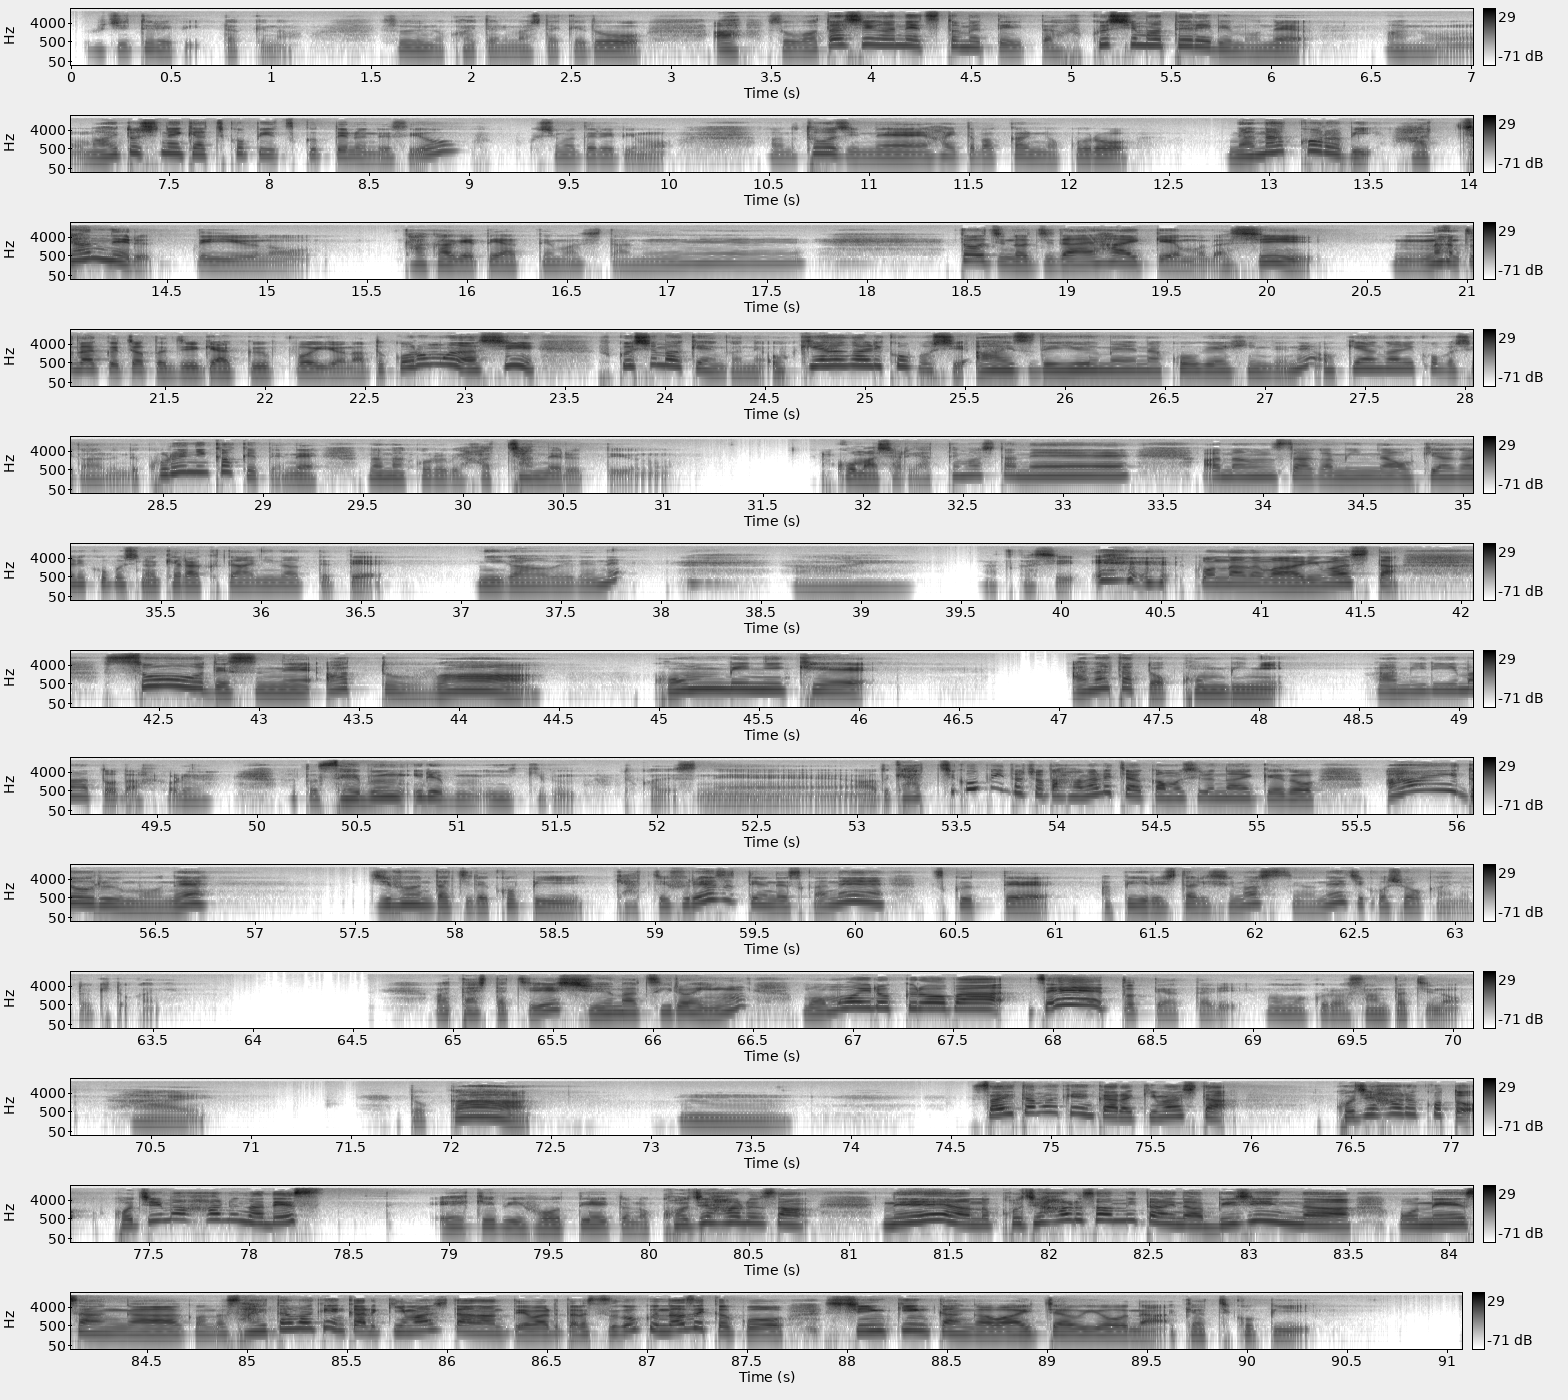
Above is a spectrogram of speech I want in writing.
フジテレビだっけな。そういうの書いてありましたけど、あ、そう、私がね、勤めていた福島テレビもね、あの、毎年ね、キャッチコピー作ってるんですよ。福島テレビも。あの、当時ね、入ったばっかりの頃、七転び8チャンネルっていうのを掲げてやってましたね。当時の時代背景もだし、なんとなくちょっと自虐っぽいようなところもだし、福島県がね、起き上がりこぼし、会津で有名な工芸品でね、起き上がりこぼしがあるんで、これにかけてね、七転び8チャンネルっていうのをコマーシャルやってましたね。アナウンサーがみんな起き上がりこぼしのキャラクターになってて、似顔絵でね。はい。懐かしい。こんなのもありました。そうですね。あとは、コンビニ系。あなたとコンビニ。ファミリーマートだ、これ。あと、セブンイレブンいい気分とかですね。あと、キャッチコピーとちょっと離れちゃうかもしれないけど、アイドルもね、自分たちでコピー、キャッチフレーズっていうんですかね、作ってアピールしたりしますよね、自己紹介の時とかに。私たち週末ヒロイン、桃色クローバー Z ってやったり、ももクロさんたちの。はい。とか、うん。埼玉県から来ました。小じはこと小島春菜です。AKB48 の小じはるさん。ねえ、あの、小じはるさんみたいな美人なお姉さんが、この埼玉県から来ましたなんて言われたら、すごくなぜかこう、親近感が湧いちゃうようなキャッチコピ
